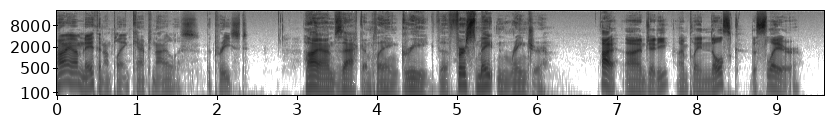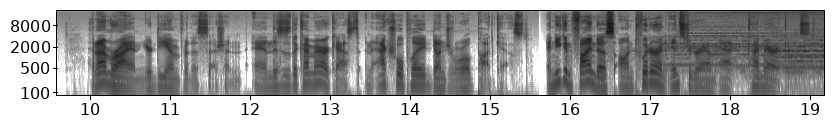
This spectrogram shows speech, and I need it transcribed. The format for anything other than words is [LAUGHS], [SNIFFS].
Hi, I'm Nathan. I'm playing Captain Ilis, the priest. Hi, I'm Zach. I'm playing Grieg, the first mate and ranger. Hi, I'm JD. I'm playing Nulsk, the Slayer. And I'm Ryan, your DM for this session, and this is the Chimera Cast, an actual play Dungeon World podcast. And you can find us on Twitter and Instagram at ChimeraCast.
